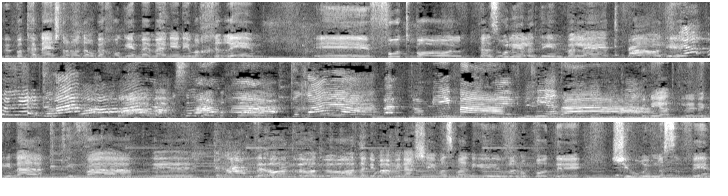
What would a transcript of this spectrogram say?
ובקנה יש לנו עוד הרבה חוגים מעניינים אחרים. פוטבול, תעזרו לי ילדים, בלט, מה עוד יש? אני מאמינה שעם הזמן יהיו לנו פה עוד אה, שיעורים נוספים.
